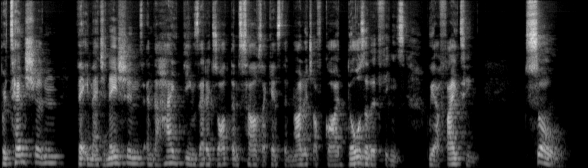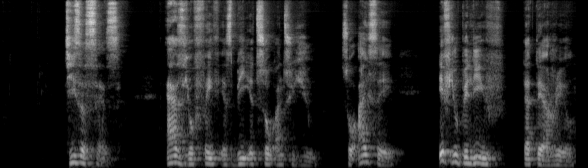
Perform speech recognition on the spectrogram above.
pretension, the imaginations, and the high things that exalt themselves against the knowledge of God. Those are the things we are fighting. So, Jesus says, As your faith is, be it so unto you. So I say, if you believe that they are real,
